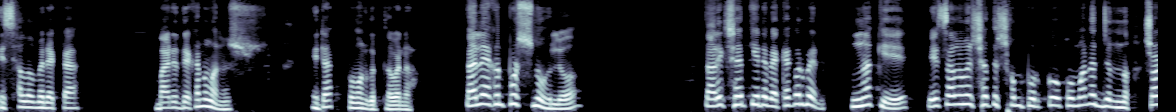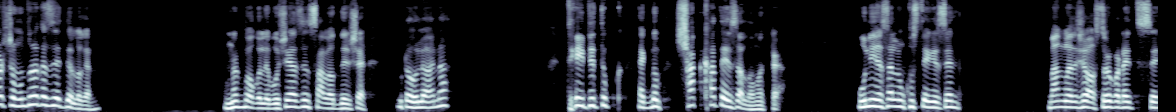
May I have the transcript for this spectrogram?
ইসলামের একটা বাইরে দেখানো মানুষ, এটা প্রমাণ করতে হবে না। তাহলে এখন প্রশ্ন হলো, তারেক সাহেব কি এটা ব্যাখ্যা করবেন? নাকি এস আলমের সাথে সম্পর্ক প্রমাণের জন্য স্বরাষ্ট্র মন্ত্রণালয়ের কাছে যেতে হলো কেন? ওনার বগলে বসে আছেন সালাউদ্দিন সাহেব। ওটা হলে হয় না? এইটা তো একদম সাক্ষাৎ এস আলম একটা। উনি এস আলম খুঁজতে গেছেন। বাংলাদেশে অস্ত্র পাঠাইতেছে।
